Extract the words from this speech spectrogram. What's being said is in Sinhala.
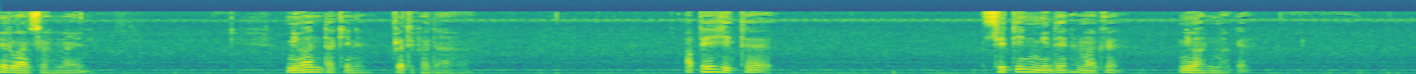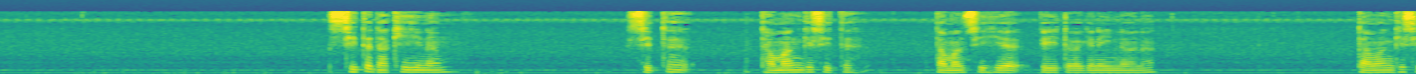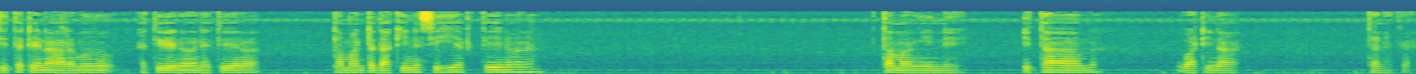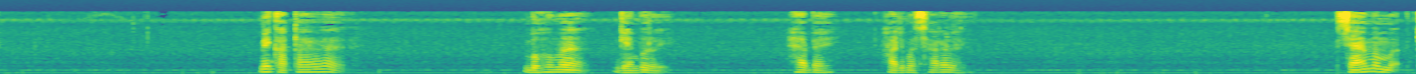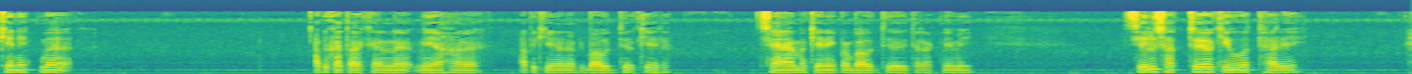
තෙරුවන් සරණයි. නිවන් දකින ප්‍රතිපදාව. අපේ හිත සිතින් මිදෙන මග නිවන් මග. සිත දකිනම් සිත තමන්ගේ සිත තමන් සිහිය පිහිටවගෙන ඉන්නවා නම් තමන්ගේ සිතට එන අරමුණු ඇති වෙනව නැති වෙනව. තමන්ට දකින්න සිහියක් තියෙනවා නම් තමන් ඉන්නේ ඊටාම වටිනා තැනක. මේ කතාව බොහොම ගැඹුරුයි. හැබැයි හරිම සරලයි. සෑම කෙනෙක්ම අපි කතා කරන මේ අහන අපි කියනනේ අපි බෞද්ධයෝ කියලා. සෑම කෙනෙක්ම බෞද්ධයෝ විතරක් නෙමෙයි. සියලු සත්වයෝ කිව්වොත් හරි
